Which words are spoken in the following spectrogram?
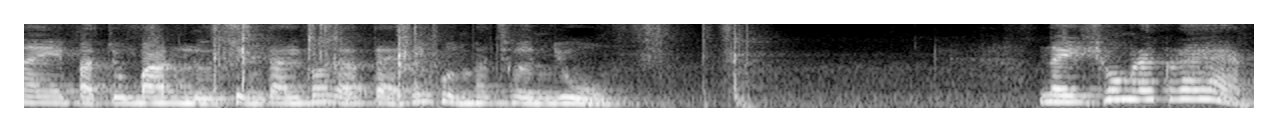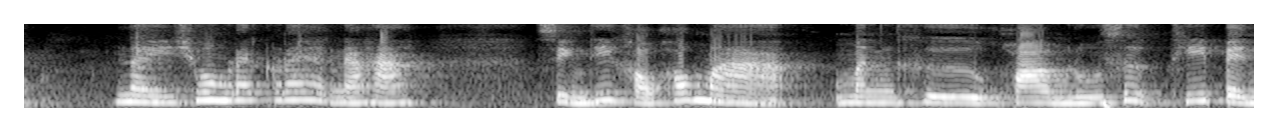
ในปัจจุบันหรือสิ่งใดก็แล้วแต่ที่คุณเผชิญอยู่ ในช่วงแรก ๆ ในช่วงแรก ๆนะคะ สิ่งที่เขาเข้ามามันคือความรู้สึกที่เป็น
